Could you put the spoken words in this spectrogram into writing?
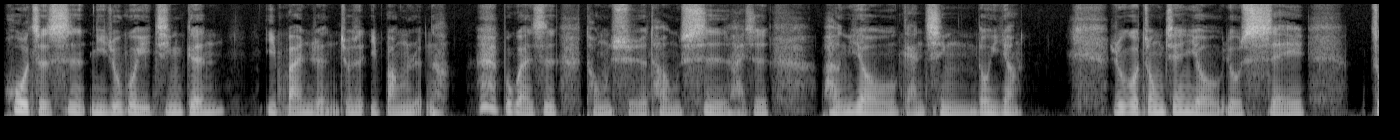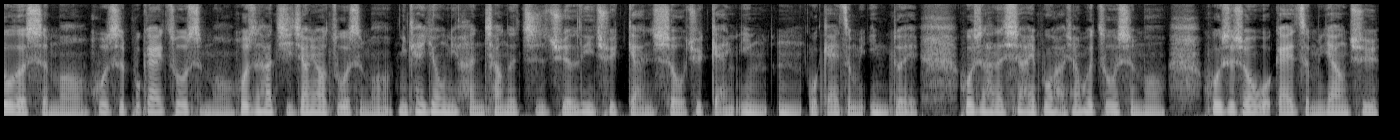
或者是你如果已经跟一般人，就是一帮人啊，不管是同学、同事还是朋友，感情都一样。如果中间有有谁，做了什么，或者是不该做什么，或者是他即将要做什么，你可以用你很强的直觉力去感受、去感应。嗯，我该怎么应对，或是他的下一步好像会做什么，或是说我该怎么样去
